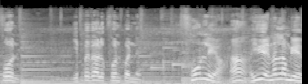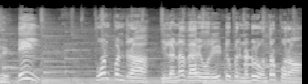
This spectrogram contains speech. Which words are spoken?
ஃபோன் இப்பவே அவளுக்கு ஃபோன் பண்ணு. ஃபோன்லையா ஐயோ என்னெல்லாம் முடியாது? டேய் ஃபோன் பண்றா இல்லைன்னா வேற ஒரு யூடியூபர் நடுவில் வந்துட போறான்.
